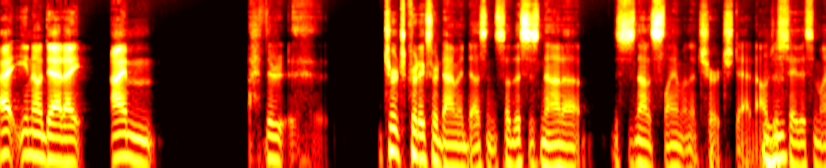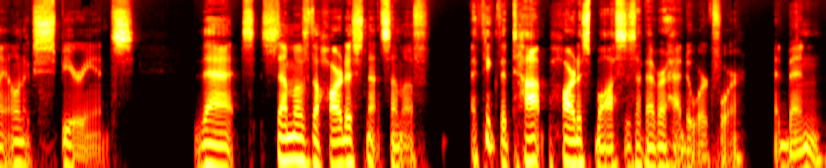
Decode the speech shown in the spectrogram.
I, you know, Dad, I, I'm there. Church critics are dime a dozen, so this is not a this is not a slam on the church, Dad. I'll just say this in my own experience that some of the hardest, not some of, I think the top hardest bosses I've ever had to work for had been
